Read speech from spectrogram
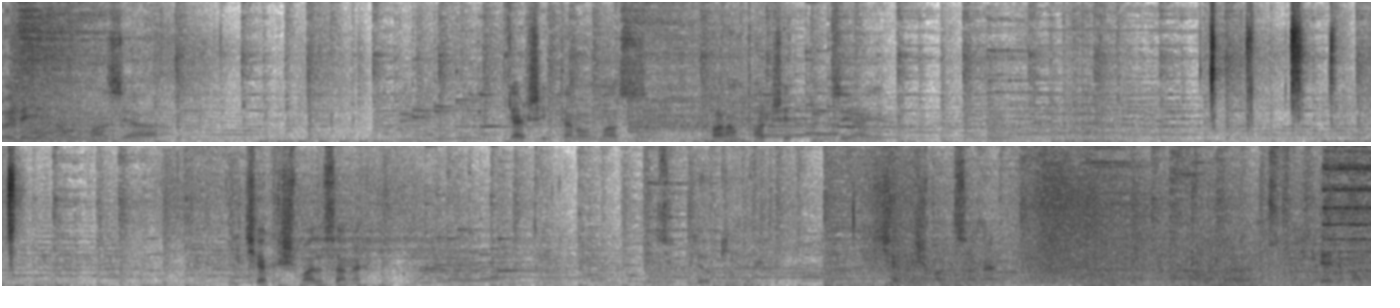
böyle yeme olmaz ya. Gerçekten olmaz. Paramparça ettin bizi yani. Hiç yakışmadı sana. Hiç yakışmadı sana. Tekrardan üstüne gidelim ama.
